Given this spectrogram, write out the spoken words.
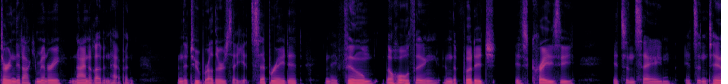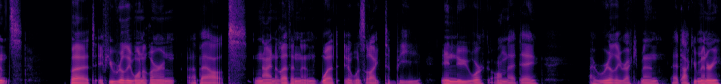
during the documentary, 9 11 happened. And the two brothers, they get separated and they film the whole thing. And the footage is crazy. It's insane. It's intense. But if you really want to learn about 9 11 and what it was like to be in New York on that day, I really recommend that documentary.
